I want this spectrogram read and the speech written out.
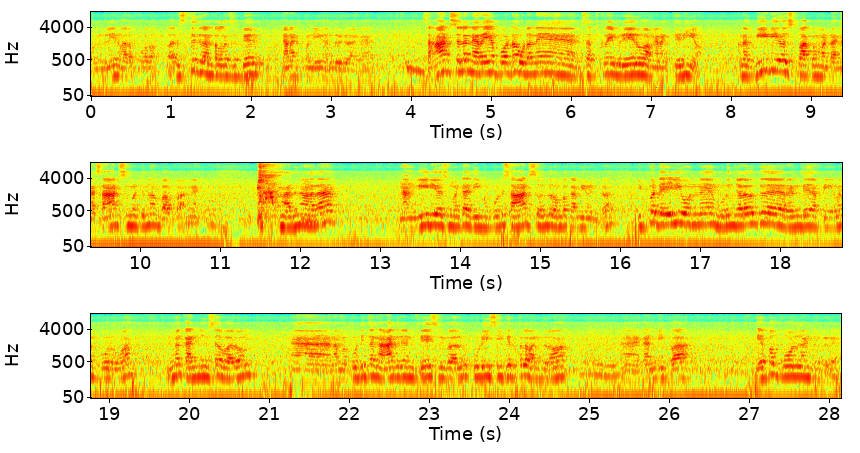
ஒன் மில்லியன் வரப்போகிறோம் வருஷத்துக்கு ரெண்டரை லட்சம் பேர் கனெக்ட் பண்ணி வந்திருக்கிறாங்க. ஷார்ட்ஸ் எல்லாம் நிறைய போட்டால் உடனே சப்ஸ்கிரைபர் ஏறுவாங்க எனக்கு தெரியும். ஆனால் வீடியோஸ் பார்க்க மாட்டாங்க. ஷார்ட்ஸ் மட்டும்தான் பார்ப்பாங்க. அதனால தான் நாங்கள் வீடியோஸ் மட்டும் அதிகமாக போட்டு ஷார்ட்ஸ் வந்து ரொம்ப கம்மி பண்ணிட்டோம். இப்போ டெய்லி ஒன்று முடிஞ்ச அளவுக்கு ரெண்டு அப்படிங்கிற மாதிரி போடுவோம். இனிமேல் கன்யூஸாக வரும். நம்ம குட்டித்தங்க ஆதிரன் ஃபேஸ் ரிவால் கூடிய சீக்கிரத்தில் வந்துடும் கண்டிப்பாக எப்போ போடலான்ட்டு இருக்கிறேன்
